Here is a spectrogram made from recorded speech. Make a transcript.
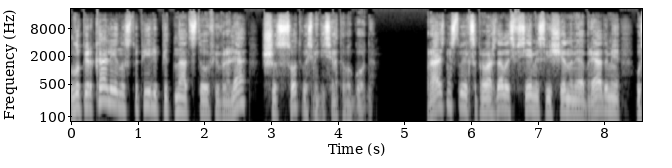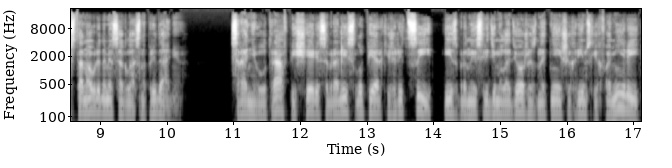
Луперкалии наступили 15 февраля 680 года. Празднество их сопровождалось всеми священными обрядами, установленными согласно преданию. С раннего утра в пещере собрались луперки-жрецы, избранные среди молодежи знатнейших римских фамилий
